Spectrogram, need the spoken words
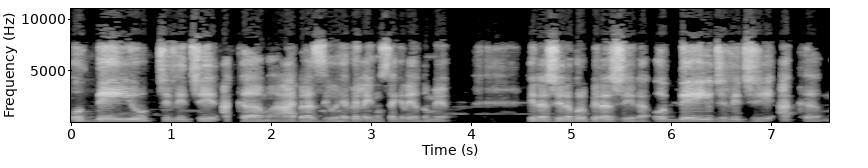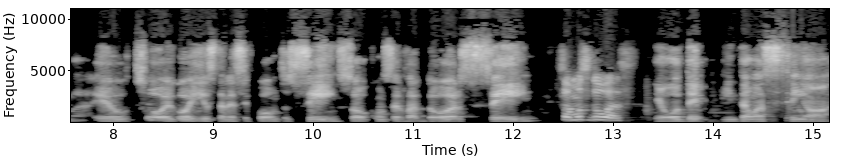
odeio dividir a cama. Ai, Brasil, eu revelei um segredo meu. Piragira por Piragira. Odeio dividir a cama. Eu sou egoísta nesse ponto, sim. Sou conservador, sim. Somos duas. Eu odeio. Então, assim, ó,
